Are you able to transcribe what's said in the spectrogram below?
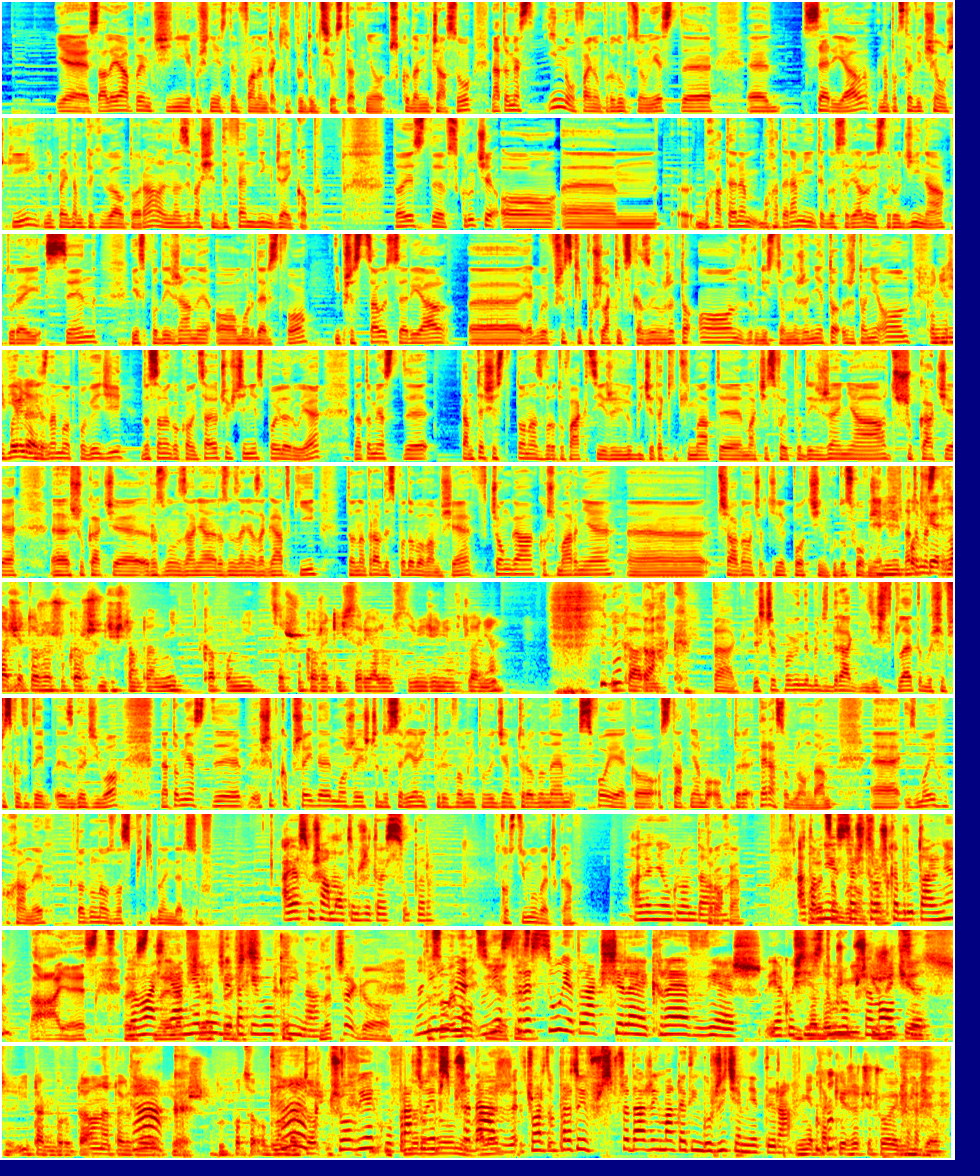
Jest, ale ja powiem ci, jakoś nie jestem fanem takich produkcji ostatnio, szkoda mi czasu. Natomiast inną fajną produkcją jest e, e, serial na podstawie książki, nie pamiętam jakiego autora, ale nazywa się Defending Jacob. To jest e, w skrócie o em, bohaterem, bohaterami tego serialu jest rodzina, w której syn jest podejrzany o morderstwo i przez cały serial e, jakby wszystkie poszlaki wskazują, że to on, z drugiej strony, że, nie to, że to nie on. Tylko nie nie wiemy, nie znamy odpowiedzi do samego końca. Ja oczywiście nie spoileruję, natomiast e, tam też jest tona zwrotów akcji. Jeżeli lubicie takie klimaty, macie swoje podejrzenia, szukacie, e, szukacie rozwiązania, rozwiązania zagadki, to naprawdę spodoba wam się. Wciąga koszmarnie, e, trzeba oglądać odcinek po odcinku, dosłownie. Czyli potwierdza się to, że szukasz gdzieś tam ten nitka po nitce, szukasz jakichś serialów z więzieniem w tle, nie? I. Tak, tak. Jeszcze powinny być dragi gdzieś w tle, to by się wszystko tutaj e, zgodziło. Natomiast e, szybko przejdę może jeszcze do seriali, których wam nie powiedziałem, które oglądałem swoje jako ostatnie, albo o które teraz oglądam. E, I z moich ukochanych, kto oglądał z was Peaky Blindersów? A ja słyszałam o tym, że to jest super. Kostiumóweczka, Ale nie oglądałam. trochę. A tam Polecam nie jest też gorąco. troszkę brutalnie? A, jest. To No jest właśnie, ja nie lubię część. takiego kina. Dlaczego? No to nie są lubię, emocje. mnie to stresuje to, jak się leje krew, wiesz, jakoś Dla jest dużo przemocy. życie jest i tak brutalne, także Tak. wiesz, po co oglądać? Tak, to- człowieku, pracuję w rozumiem, sprzedaży. ale... Pracuję w sprzedaży i marketingu, życie mnie tyra. Nie takie rzeczy człowiek widział.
